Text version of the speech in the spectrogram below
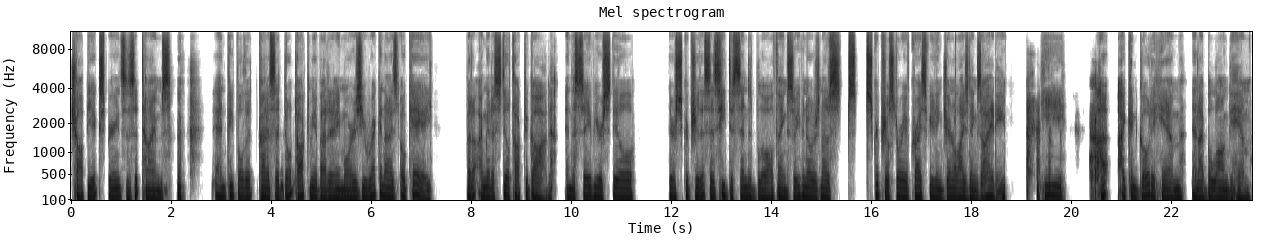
choppy experiences at times and people that kind of said don't talk to me about it anymore is you recognized okay but I'm going to still talk to God. And the Savior still, there's scripture that says he descended below all things. So even though there's not a scriptural story of Christ feeding generalized anxiety, he, I, I, can go to him and I belong to him.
